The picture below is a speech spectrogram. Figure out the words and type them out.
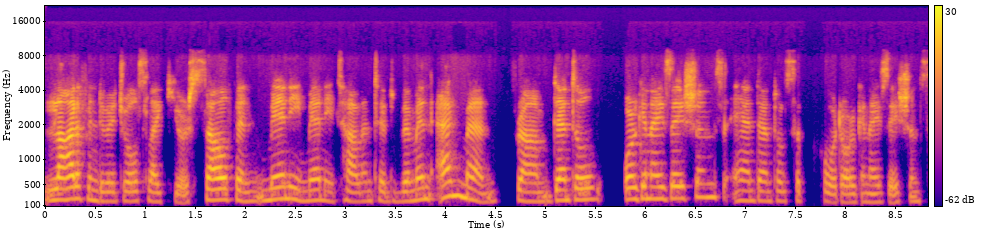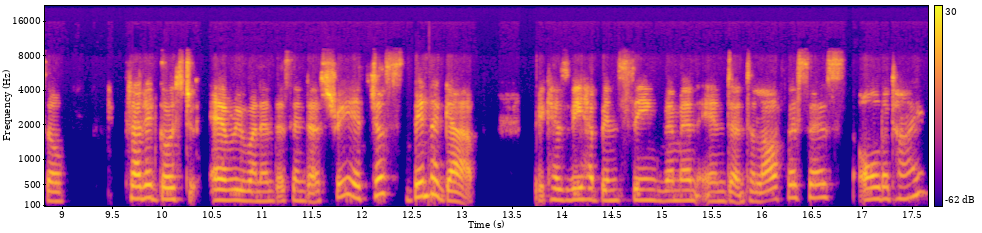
a lot of individuals like yourself and many, many talented women and men from dental organizations and dental support organizations. So credit goes to everyone in this industry. It's just been a gap because we have been seeing women in dental offices all the time.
